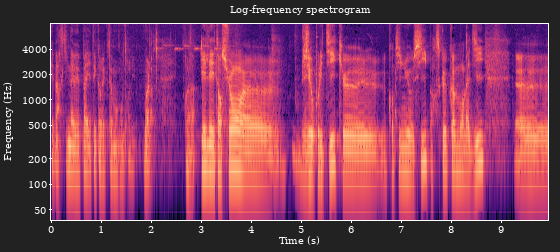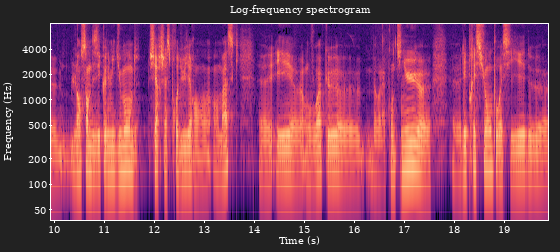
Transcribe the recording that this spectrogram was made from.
et parce qu'ils n'avaient pas été correctement contrôlés. Voilà. Voilà. Et les tensions géopolitiques continuent aussi parce que, comme on l'a dit, l'ensemble des économies du monde cherchent à se produire en, masque. Euh, et euh, on voit que euh, ben voilà, continuent les pressions pour essayer de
